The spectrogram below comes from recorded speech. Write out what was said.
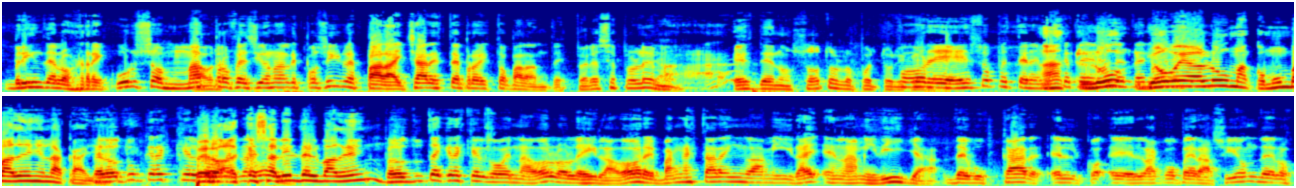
brinde los recursos más Ahora. profesionales posibles para echar este proyecto para adelante. Pero ese problema es de nosotros los puertorriqueños. Por eso, pues tenemos Ah, que tener... Lu- detenimiento. yo veo a Luma como un badén en la calle. Pero tú crees que el Pero hay que salir del badén. Pero tú te crees que el gobernador, los legisladores van a estar en la mira, en la mirilla de buscar el, eh, la cooperación de los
